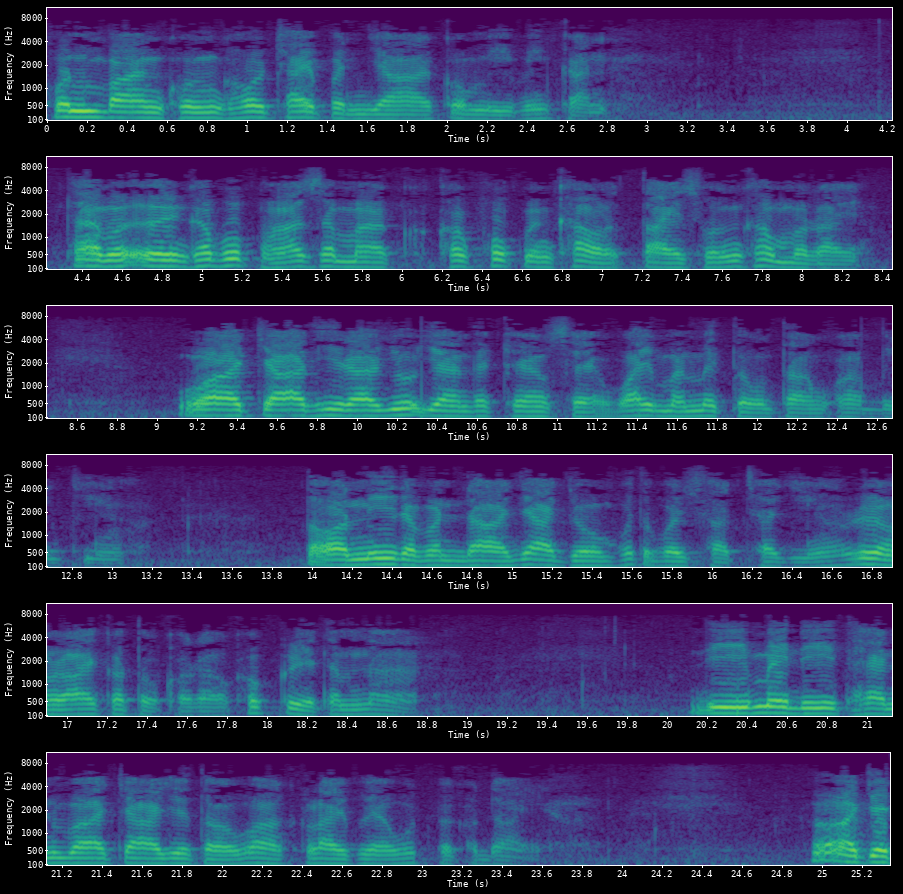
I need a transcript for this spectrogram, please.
คนบางคนเขาใช้ปัญญาก็มีเหมือนกัน ถ้าบังเอิญเขาพบหาสมาเขาพบกันเข้าตายสวนเข้ามาไรวาจาที่เรายุยานตะแคงแสไว้มันไม่ตรงตามความเป็นจริง ตอนนี้บรรดาญาโยมพุทธบริษัทชายหญิง เรื่องร้ายก็ตกกับเราเขาเกลียดน้ำหน้า ดีไม่ดีแทนวาจาจะต่อว่ากลไปอาวุธไปก็ได้ก็อาจจะ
